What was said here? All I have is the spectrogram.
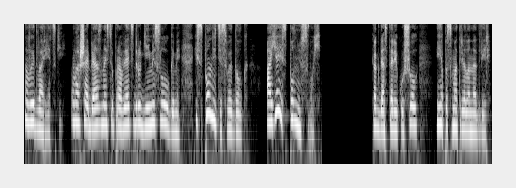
«Вы дворецкий. Ваша обязанность управлять другими слугами. Исполните свой долг, а я исполню свой». Когда старик ушел, я посмотрела на дверь.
